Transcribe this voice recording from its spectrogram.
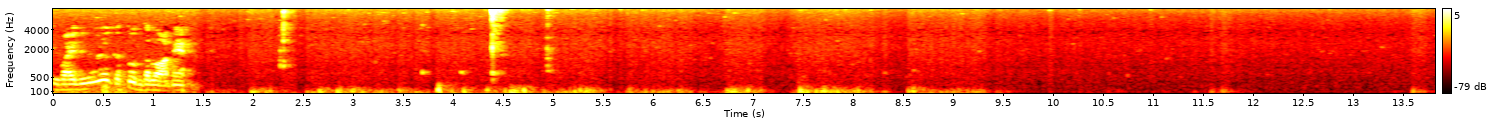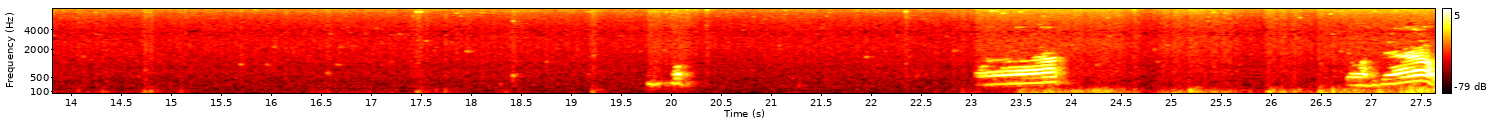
ไวหรือกระตุ้นตลอดเนี่ยครับจอดอีกแล้ว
